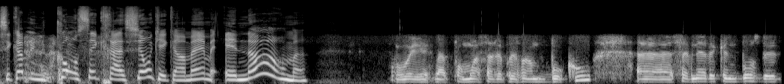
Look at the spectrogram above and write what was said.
C'est comme une consécration qui est quand même énorme. Oui, ben pour moi, ça représente beaucoup. Euh, ça venait avec une bourse de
